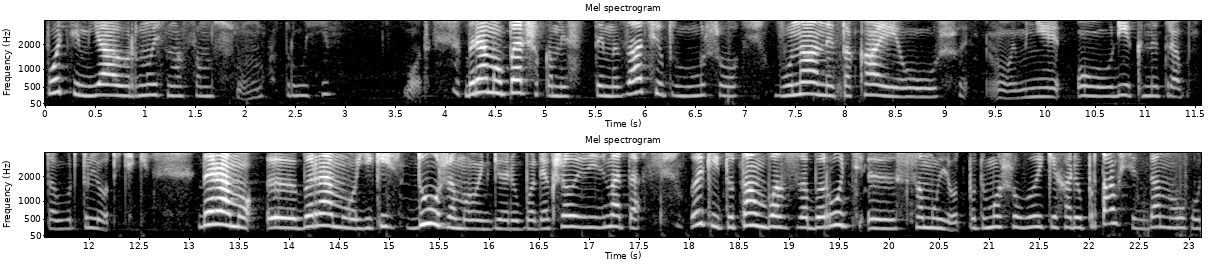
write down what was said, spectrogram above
потім я вернусь на Samsung, друзі. От. Беремо першу кастомізацію, тому що вона не така і уж. Ой, мені о, рік не треба та вертольоти тільки. Беремо, е, беремо якийсь дуже маленький аеропорт. Якщо ви візьмете великий, то там вас заберуть е, самоліт, тому що в великих аеропортах завжди много,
